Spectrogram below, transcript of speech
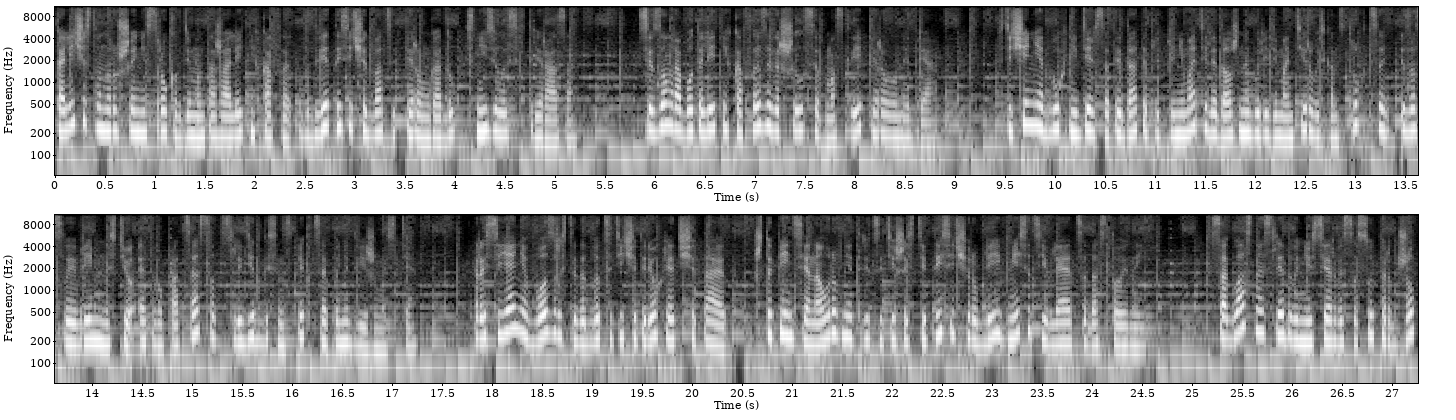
Количество нарушений сроков демонтажа летних кафе в 2021 году снизилось в три раза. Сезон работы летних кафе завершился в Москве 1 ноября. В течение двух недель с этой даты предприниматели должны были демонтировать конструкции, и за своевременностью этого процесса следит госинспекция по недвижимости. Россияне в возрасте до 24 лет считают, что пенсия на уровне 36 тысяч рублей в месяц является достойной. Согласно исследованию сервиса Superjob,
